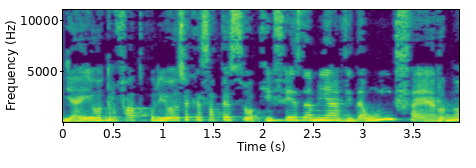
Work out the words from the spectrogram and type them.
E aí outro fato curioso é que essa pessoa que fez da minha vida um inferno,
